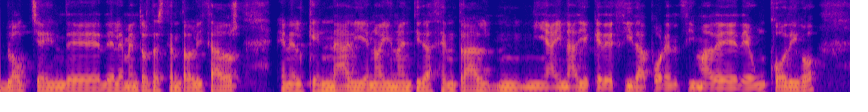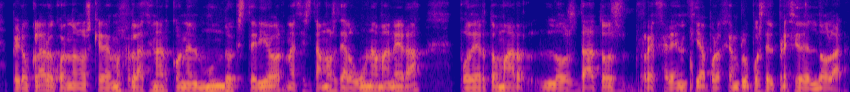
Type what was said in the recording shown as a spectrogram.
blockchain, de, elementos descentralizados en el que nadie, no hay una entidad central ni hay nadie que decida por encima de un código, pero claro, cuando nos queremos relacionar con el mundo exterior, necesitamos de alguna manera poder tomar los datos referencia, por ejemplo, pues del precio del dólar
